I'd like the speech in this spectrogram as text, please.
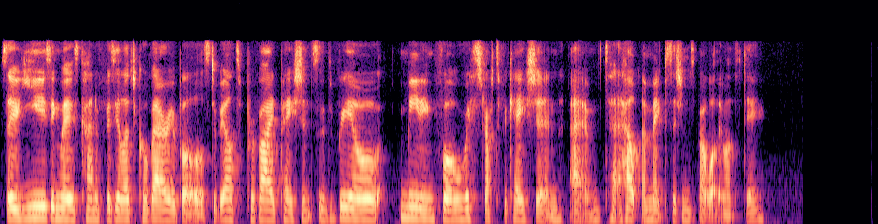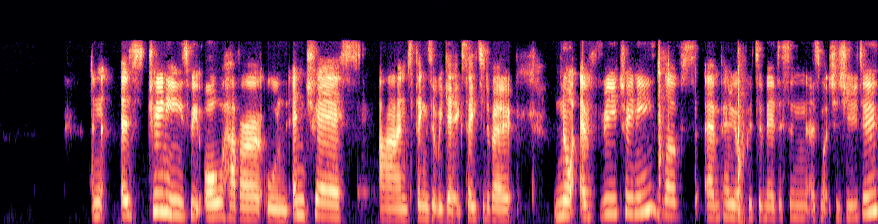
So using those kind of physiological variables to be able to provide patients with real meaningful risk stratification um, to help them make decisions about what they want to do. And as trainees, we all have our own interests and things that we get excited about not every trainee loves um, perioperative medicine as much as you do,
